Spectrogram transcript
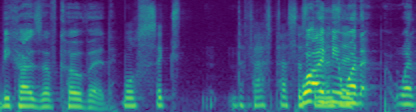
because of COVID. well six. The fast pass system. Well, I mean, when when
